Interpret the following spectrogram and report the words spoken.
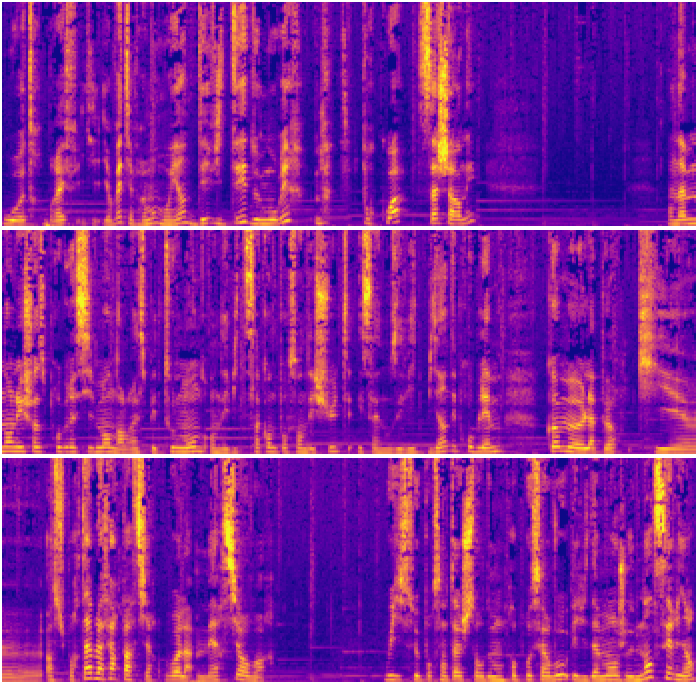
ou autre. Bref, en fait, il y a vraiment moyen d'éviter de mourir. Pourquoi s'acharner? En amenant les choses progressivement dans le respect de tout le monde, on évite 50% des chutes et ça nous évite bien des problèmes comme euh, la peur qui est euh, insupportable à faire partir. Voilà, merci, au revoir. Oui, ce pourcentage sort de mon propre cerveau, évidemment je n'en sais rien,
